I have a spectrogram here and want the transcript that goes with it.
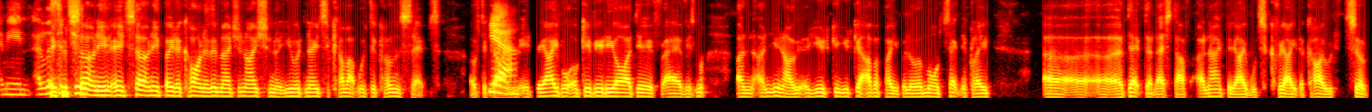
I mean, I It could to. certainly, it'd certainly be the kind of imagination that you would need to come up with the concept of the Yeah. game. It'd be able to give you the idea for, out of his, mi- and and you know, you'd get- you'd get other people who are more technically uh, adept at that stuff, and they'd be able to create the code to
